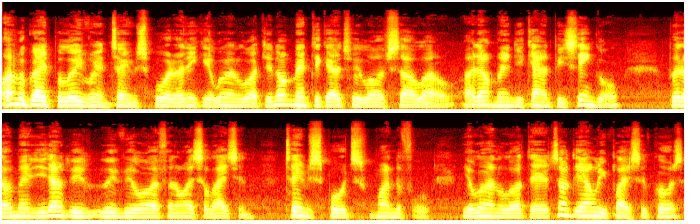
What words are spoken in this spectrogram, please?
I'm a great believer in team sport. I think you learn a lot. You're not meant to go through life solo. I don't mean you can't be single, but I mean you don't live your life in isolation. Team sport's wonderful. You learn a lot there. It's not the only place, of course,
